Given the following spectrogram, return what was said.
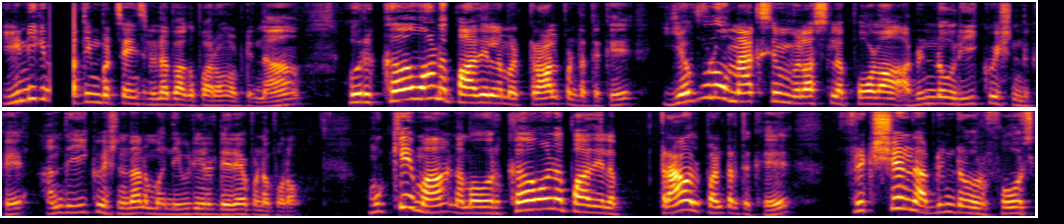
இன்றைக்கி நத்திங் பட் சயின்ஸ் என்ன பார்க்க போகிறோம் அப்படின்னா ஒரு கர்வான பாதையில் நம்ம ட்ராவல் பண்ணுறதுக்கு எவ்வளோ மேக்ஸிமம் வெலாசிட்டியில் போகலாம் அப்படின்ற ஒரு ஈக்குவேஷன் இருக்குது அந்த ஈக்குவேஷன் தான் நம்ம இந்த வீடியோவில் டிரைவ் பண்ண போகிறோம் முக்கியமாக நம்ம ஒரு கர்வான பாதையில் ட்ராவல் பண்ணுறதுக்கு ஃப்ரிக்ஷன் அப்படின்ற ஒரு ஃபோர்ஸ்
